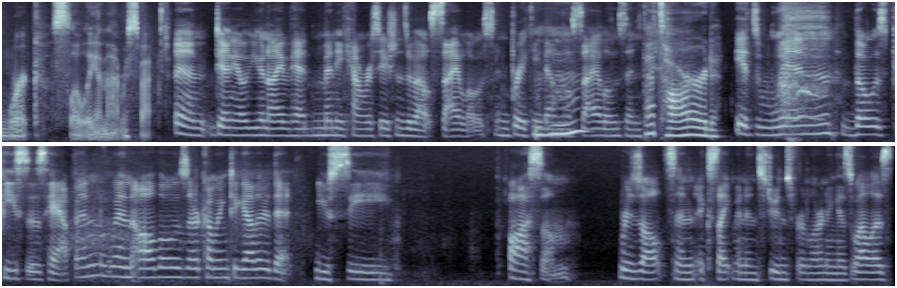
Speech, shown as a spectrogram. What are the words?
work slowly in that respect. And Danielle, you and I have had many conversations about silos and breaking down those mm-hmm. silos. And That's hard. it's when those pieces happen, when all those are coming together, that you see awesome results and excitement in students for learning, as well as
